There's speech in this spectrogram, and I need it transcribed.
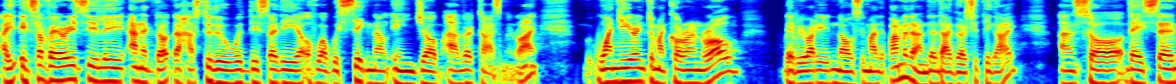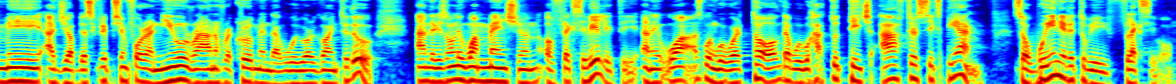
I, it's a very silly anecdote that has to do with this idea of what we signal in job advertisement, right? One year into my current role, everybody knows in my department that I'm the diversity guy. And so they sent me a job description for a new round of recruitment that we were going to do. And there is only one mention of flexibility. And it was when we were told that we would have to teach after 6 p.m. So we needed to be flexible.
